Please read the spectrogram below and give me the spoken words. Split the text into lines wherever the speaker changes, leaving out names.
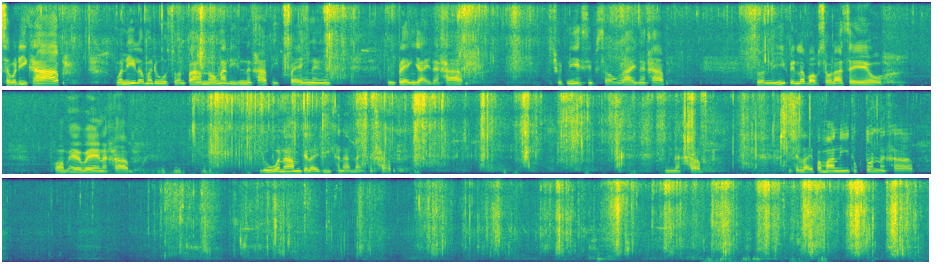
สวัสดีครับ วันนี้เรามาดูสวนปาล์มน้องนารินนะครับ อีกแปลงหนึ่งเป็นแปลงใหญ่นะครับ ชุดนี้ 12 ไร่นะครับ ส่วนนี้เป็นระบบโซลาเซลล์พร้อมแอร์แวร์นะครับ ดูว่าน้ำจะไหลดีขนาดไหนนะครับ นี่นะครับมันจะไหลประมาณนี้ทุกต้นนะครับ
